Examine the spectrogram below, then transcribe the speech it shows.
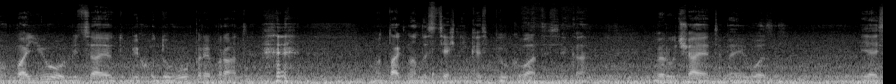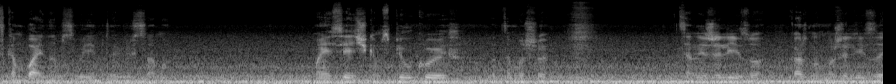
в бою, обіцяю тобі ходову прибрати. Отак треба з технікою спілкуватися, яка виручає тебе і возить. Я із комбайном своїм так же само. Моєсейчиком спілкуюсь, тому що це не желізо. В кожному желізо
